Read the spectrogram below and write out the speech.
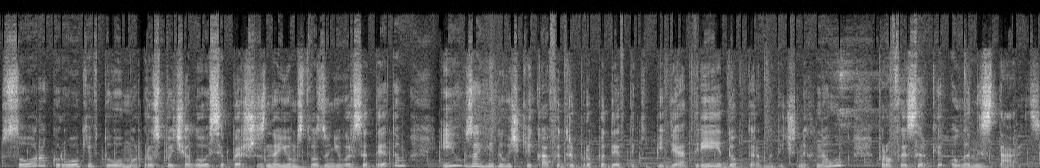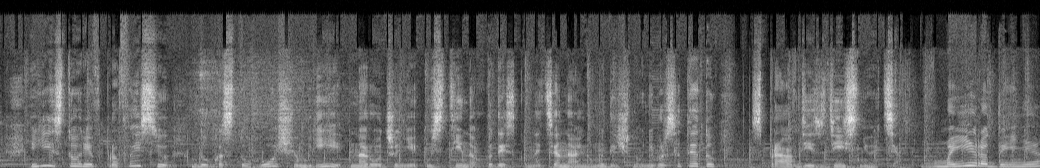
40 років тому розпочалося перше знайомство з університетом і у завідувачки кафедри пропедевтики педіатрії, доктора медичних наук, професорки Олени Старець. Її історія в професію доказ того, що мрії, народжені у стінах Одеського національного медичного університету, справді здійснюються. В моїй родині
